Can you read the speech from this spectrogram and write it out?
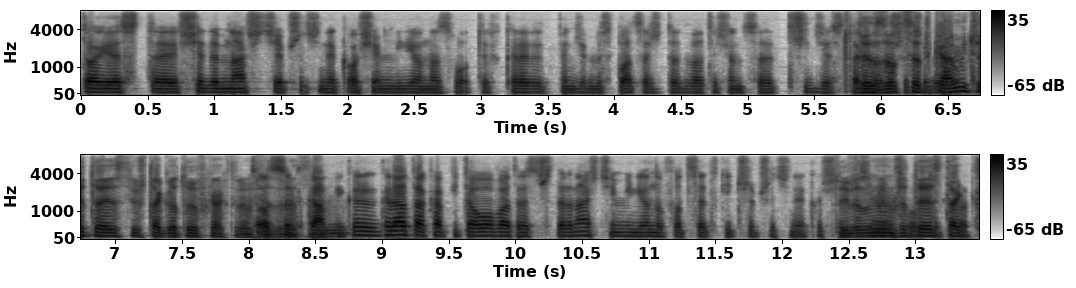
to jest 17,8 miliona złotych. Kredyt będziemy spłacać do 2030. To jest z odsetkami, roku. czy to jest już ta gotówka, którą się odsetkami. Zwraca? Rata kapitałowa to jest 14 milionów, odsetki 3,8 Czyli rozumiem, że to jest tak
